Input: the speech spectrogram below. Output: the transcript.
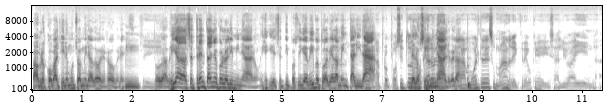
Pablo Escobar tiene muchos admiradores, Robert. ¿eh? Mm. Todavía hace 30 años que lo eliminaron y, ese tipo sigue vivo todavía la mentalidad. a propósito de los criminales, la, ¿verdad? la muerte de su madre creo que salió ahí en la-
